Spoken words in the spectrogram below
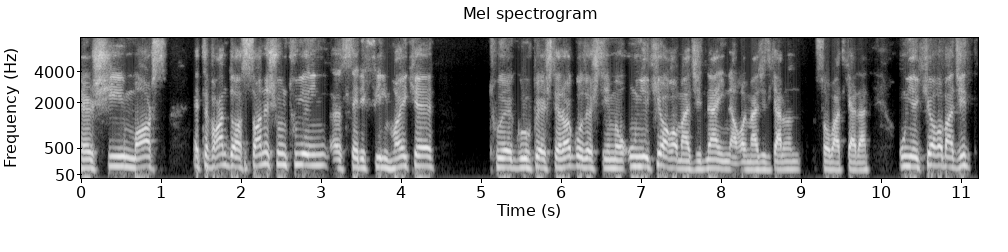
هرشی مارس اتفاقا داستانشون توی این سری فیلم هایی که توی گروه اشتراک گذاشتیم و اون یکی آقا مجید نه این آقا مجید که الان صحبت کردن. اون یکی آقا مجید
